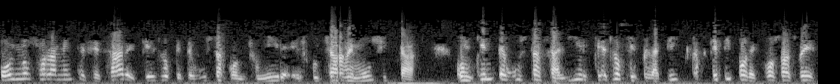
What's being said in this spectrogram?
Hoy no solamente se sabe qué es lo que te gusta consumir, escuchar de música, con quién te gusta salir, qué es lo que platicas, qué tipo de cosas ves.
